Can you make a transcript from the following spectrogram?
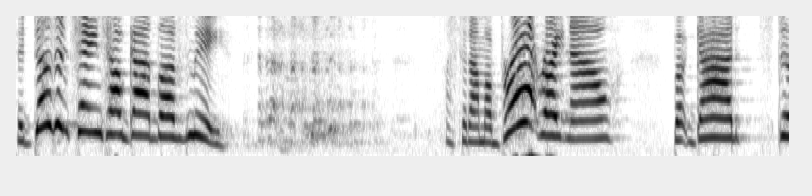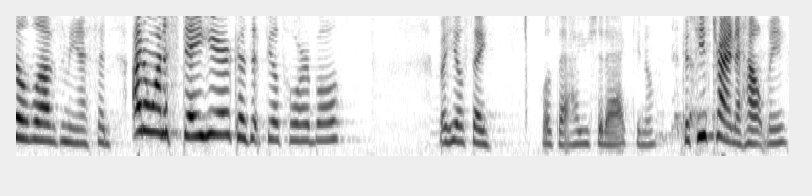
It doesn't change how God loves me. I said, I'm a brat right now, but God still loves me. I said, I don't want to stay here because it feels horrible. But he'll say, Well, is that how you should act? You know? Because he's trying to help me.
